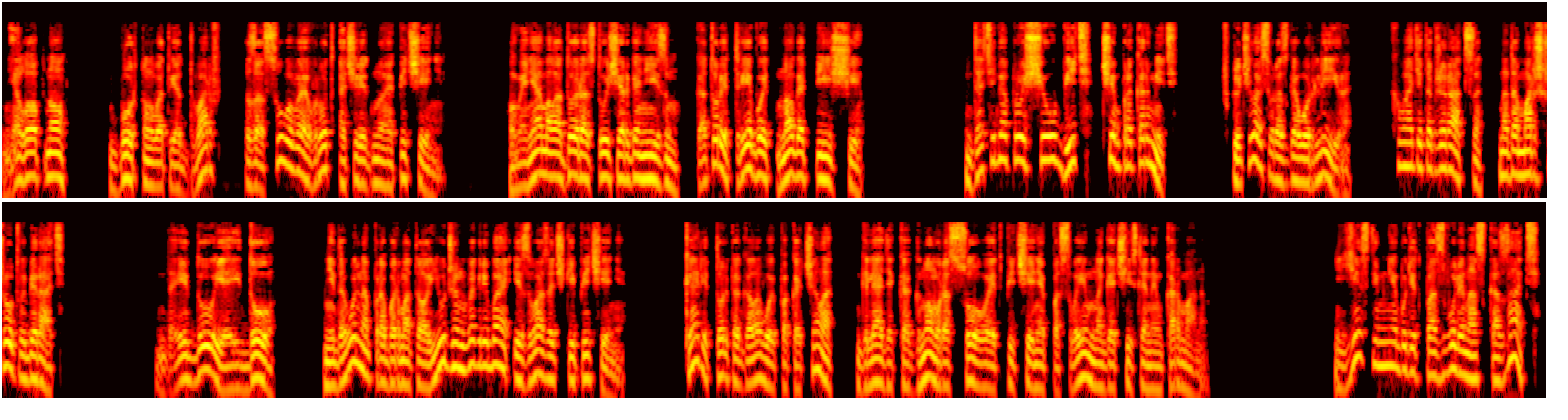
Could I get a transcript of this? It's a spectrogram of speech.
«Не лопну!» – буркнул в ответ Дварф, засовывая в рот очередное печенье. «У меня молодой растущий организм, который требует много пищи». «Да тебя проще убить, чем прокормить», – включилась в разговор Лира. «Хватит обжираться, надо маршрут выбирать». «Да иду я, иду!» Недовольно пробормотал Юджин, выгребая из вазочки печенье. Кари только головой покачала, глядя, как гном рассовывает печенье по своим многочисленным карманам. «Если мне будет позволено сказать...»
